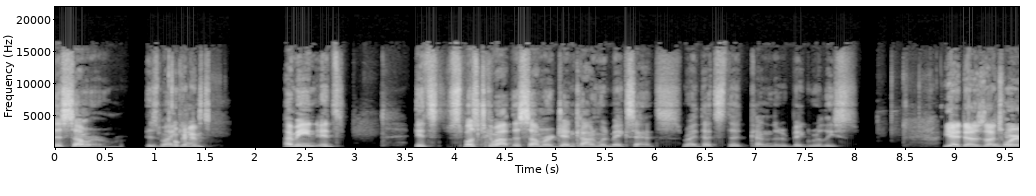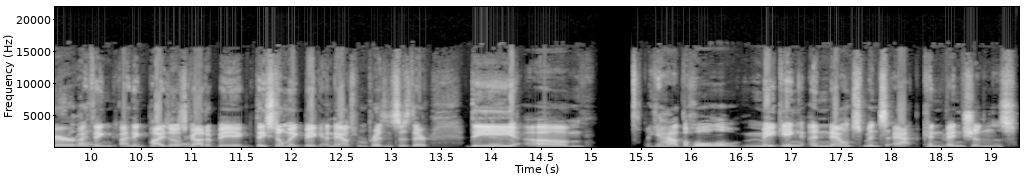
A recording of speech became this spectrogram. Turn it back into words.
this summer, is my Okay. guess. I mean, it's it's supposed to come out this summer. Gen Con would make sense, right? That's the kind of the big release. yeah, it does. That's where I think I think Paizo's Yeah. got a big. They still make big announcement presences there. The um, yeah, the whole making announcements at conventions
